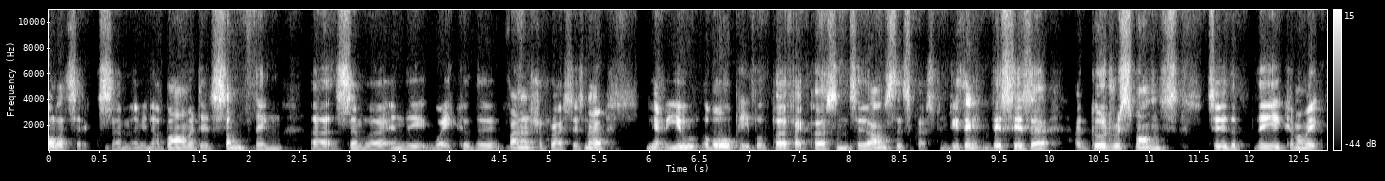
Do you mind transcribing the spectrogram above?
politics. Um, I mean, Obama did something uh, similar in the wake of the financial crisis. Now, you know, you of all people, perfect person to answer this question. Do you think this is a, a good response to the, the economic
